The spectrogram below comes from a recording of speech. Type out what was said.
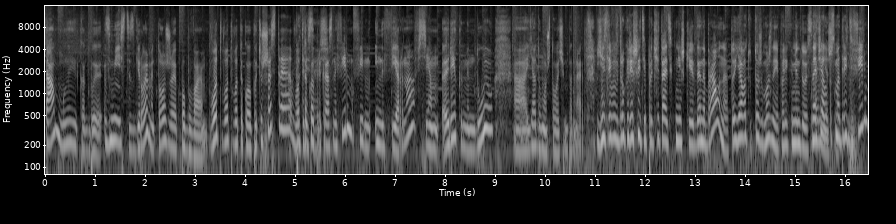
там мы как бы вместе с героями тоже побываем. Вот, вот, вот такое путешествие, вот такой прекрасный фильм, фильм «Инферно», всем рекомендую, А, я думаю, что очень понравится. Если вы вдруг решите прочитать книжки Дэна Брауна, то я вот тоже можно я порекомендую. Сначала посмотрите фильм,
